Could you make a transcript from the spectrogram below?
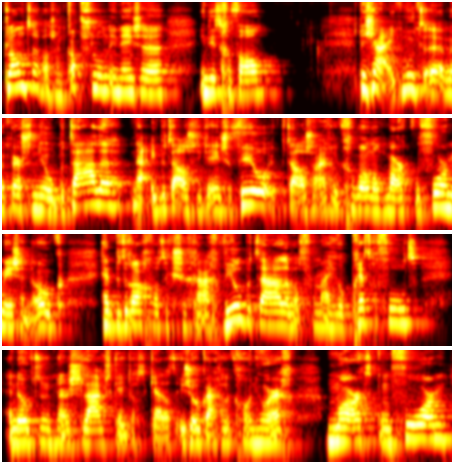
klanten. was een kapsalon in, deze, in dit geval. Dus ja, ik moet uh, mijn personeel betalen. Nou, ik betaal ze niet eens zoveel. Ik betaal ze eigenlijk gewoon wat marktconform is. En ook het bedrag wat ik ze graag wil betalen, wat voor mij heel prettig voelt. En ook toen ik naar de salaris keek, dacht ik, ja, dat is ook eigenlijk gewoon heel erg marktconform.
